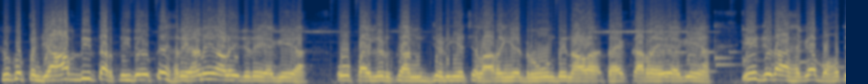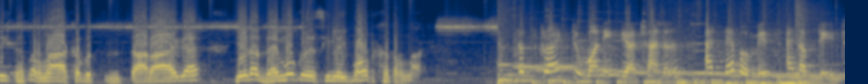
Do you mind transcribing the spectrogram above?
ਕਿਉਂਕਿ ਪੰਜਾਬ ਦੀ ਧਰਤੀ ਦੇ ਉੱਤੇ ਹਰਿਆਣੇ ਵਾਲੇ ਜਿਹੜੇ ਹੈਗੇ ਆ, ਉਹ ਪਾਇਲਟ ਗਨ ਜਿਹੜੀਆਂ ਚਲਾ ਰਹੀਆਂ ਡਰੋਨ ਦੇ ਨਾਲ ਅਟੈਕ ਕਰ ਰਹੇ ਹੈਗੇ ਆ। ਇਹ ਜਿਹੜਾ ਹੈਗਾ, ਬਹੁਤ ਹੀ ਖਤਰਨਾਕ ਤਾਰਾ ਹੈਗਾ। ਜਿਹੜਾ ਡੈਮੋਕ੍ਰੇਸੀ ਲਈ ਬਹੁਤ ਖਤਰਨਾਕ ਹੈ Subscribe to One India channel and never miss an update.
